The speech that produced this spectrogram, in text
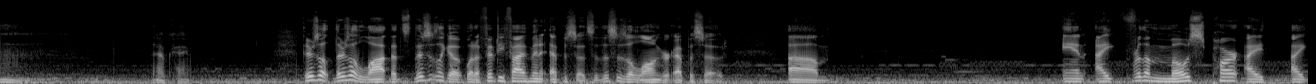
Hmm. Okay. There's a there's a lot that's this is like a what a 55 minute episode, so this is a longer episode. Um and I for the most part I I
